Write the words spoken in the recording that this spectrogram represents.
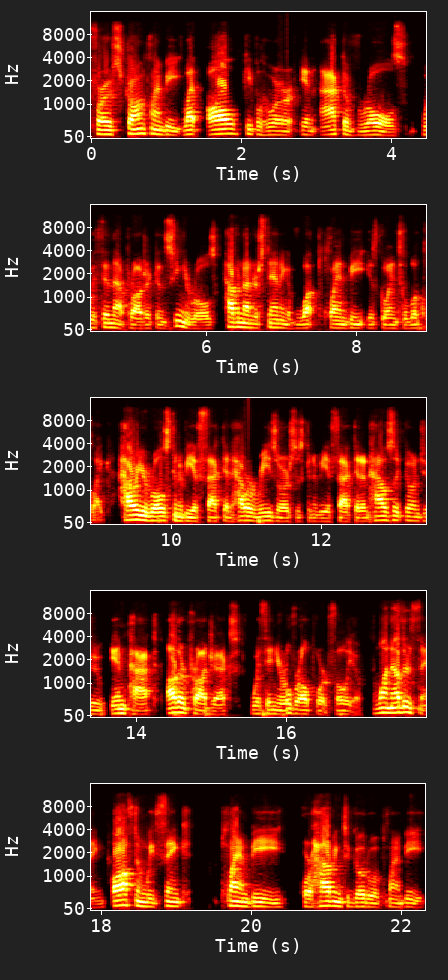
for a strong plan B, let all people who are in active roles within that project and senior roles have an understanding of what plan B is going to look like. How are your roles going to be affected? How are resources going to be affected? And how is it going to impact other projects within your overall portfolio? One other thing often we think plan B or having to go to a plan B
